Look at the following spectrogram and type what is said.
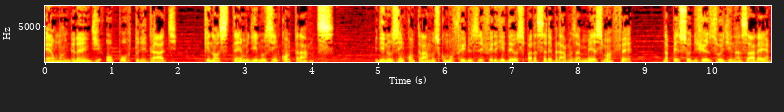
é uma grande oportunidade que nós temos de nos encontrarmos e de nos encontrarmos como filhos e filhas de Deus para celebrarmos a mesma fé na pessoa de Jesus de Nazaré,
